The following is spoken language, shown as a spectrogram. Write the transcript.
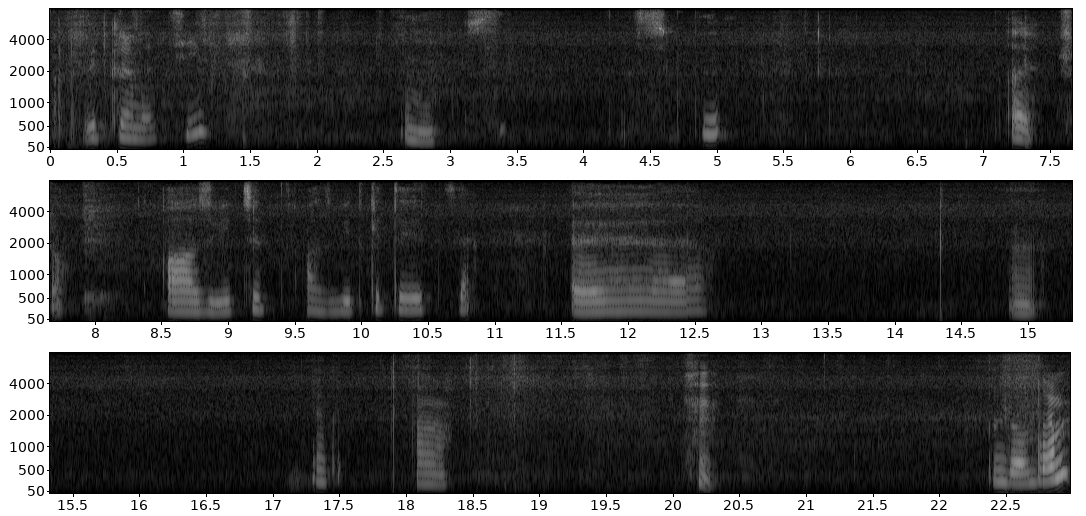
Так, відкриємо ці. Сюди. Е, що? А звідси, а звідки ти це? Е... Як? А. Хм. Добре.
